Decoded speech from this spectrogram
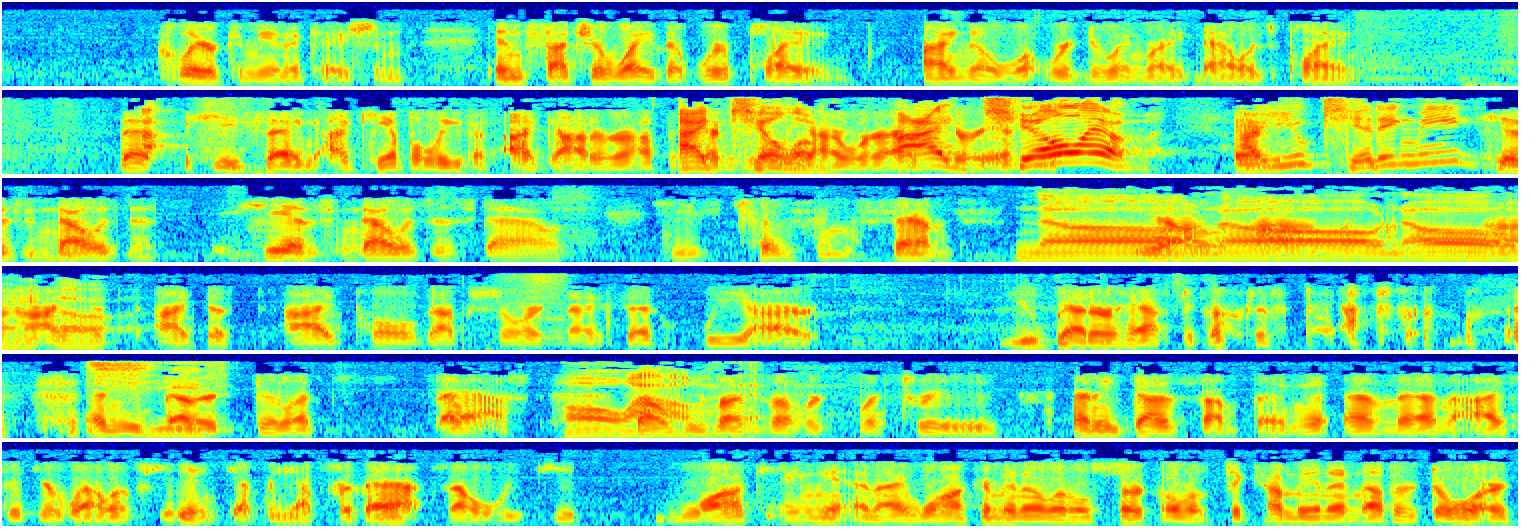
clear communication in such a way that we're playing i know what we're doing right now is playing that he's saying i can't believe it i got her up I'd and kill him. are, we're I'd after and kill him. Are you kidding me? his nose is his nose is down he's chasing scents No, You know, no, um, no. Uh, I uh, just, I just, I pulled up short and I said, "We are. You better have to go to the bathroom, and you better do it fast." oh wow! So he runs over to a tree and he does something, and then I figure, well, if he didn't get me up for that, so we keep walking, and I walk him in a little circle to come in another door,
